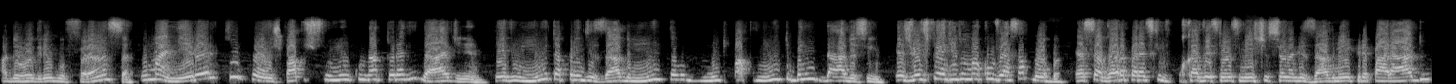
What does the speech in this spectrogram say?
a do Rodrigo França, o maneiro é que, pô, os papos fluíam com naturalidade, né? Teve muito aprendizado, muito, muito papo muito bem dado, assim. E às vezes perdido numa conversa boba. Essa agora parece que, por causa desse lance meio institucionalizado, meio preparado,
